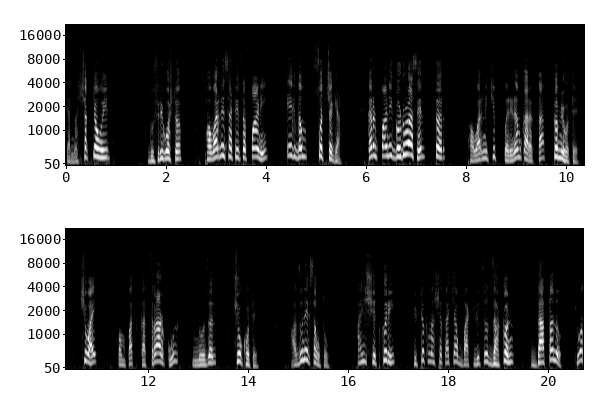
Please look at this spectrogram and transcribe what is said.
त्यांना शक्य होईल. दुसरी गोष्ट फवारणीसाठीचं पाणी एकदम स्वच्छ घ्या. कारण पाणी गढूळ असेल तर फवारणीची परिणामकारकता कमी होते. शिवाय पंपात कचरा अडकून नोजल चोक होते. अजून एक सांगतो काही शेतकरी कीटकनाशकाच्या बाटलीचं झाकण दातानं किंवा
